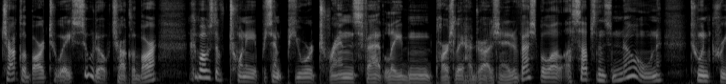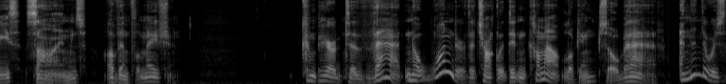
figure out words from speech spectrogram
chocolate bar to a pseudo-chocolate bar composed of 28% pure trans fat-laden, partially hydrogenated vegetable oil, a substance known to increase signs of inflammation. Compared to that, no wonder the chocolate didn't come out looking so bad. And then there was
